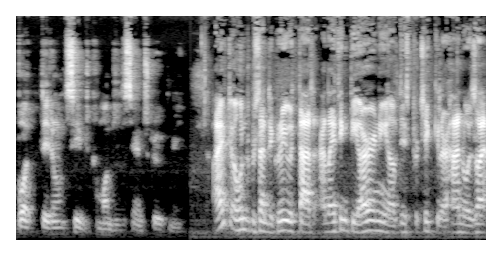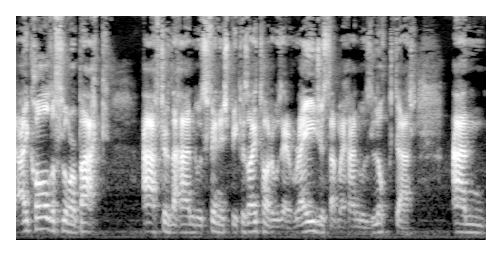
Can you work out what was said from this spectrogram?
but they don't seem to come under the same scrutiny. I have to 100% agree with that, and I think the irony of this particular hand was I, I called the floor back after the hand was finished because I thought it was outrageous that my hand was looked at. And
